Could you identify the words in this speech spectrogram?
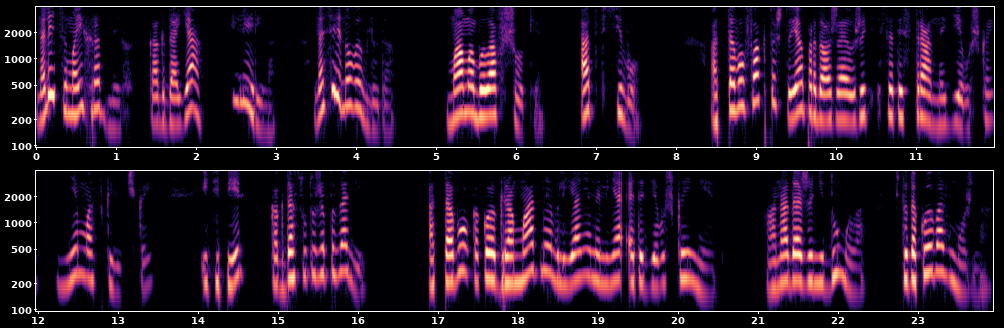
на лица моих родных, когда я или Ирина носили новое блюдо. Мама была в шоке. От всего. От того факта, что я продолжаю жить с этой странной девушкой, не москвичкой, и теперь, когда суд уже позади. От того, какое громадное влияние на меня эта девушка имеет. Она даже не думала, что такое возможно.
